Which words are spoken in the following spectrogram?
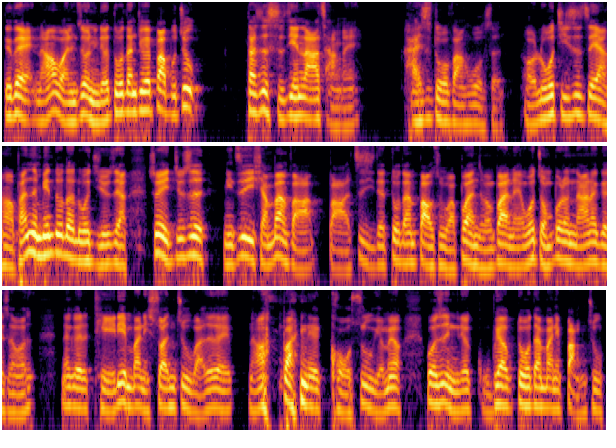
对不对？然后完了之后，你的多单就会抱不住，但是时间拉长哎。还是多方获胜哦，逻辑是这样哈，盘整偏多的逻辑就这样，所以就是你自己想办法把自己的多单抱住啊，不然怎么办呢？我总不能拿那个什么那个铁链把你拴住吧，对不对？然后把你的口数有没有，或者是你的股票多单把你绑住，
